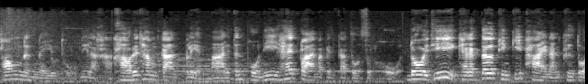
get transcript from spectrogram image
ช่องหนึ่งใน YouTube นี่แหละครับเขาได้ทำการเปลี่ยน My Little Pony ให้กลายมาเป็นการ์ตูนสุดโหด โดยที่คาแรคเตอร์พิงกี้พายนั้นคือตัว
